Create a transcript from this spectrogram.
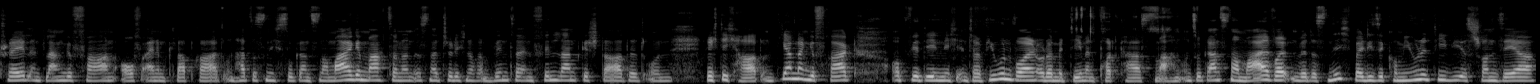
Trail entlang gefahren auf einem Klapprad und hat es nicht so ganz normal gemacht, sondern ist natürlich noch im Winter in Finnland gestartet und richtig hart. Und die haben dann gefragt, ob wir den nicht interviewen wollen oder mit dem einen Podcast machen. Und so ganz normal wollten wir das nicht, weil diese Community, die ist schon sehr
